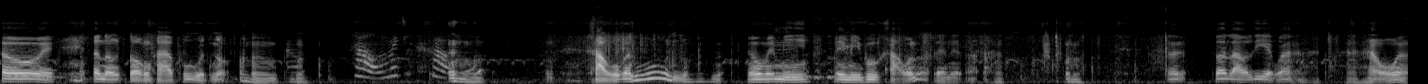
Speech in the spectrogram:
โอ้ย ก็น้องตองพาพูดเนาะเหาไม่ใช่เขาเขาก็นู่นเราไม่มีไม่มีภูเขาเนอะแต่เนี่ยเออก็เราเรียกว่า เหาอะ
